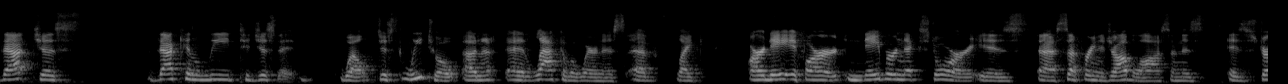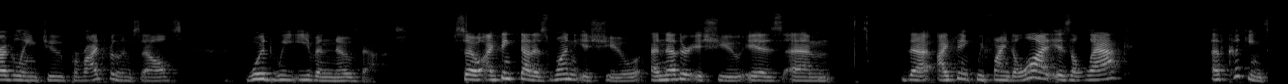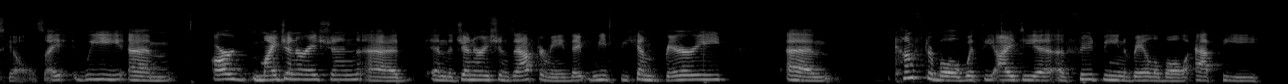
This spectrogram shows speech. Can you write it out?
that just that can lead to just well just lead to a, a, lack of awareness of like our day if our neighbor next door is uh, suffering a job loss and is is struggling to provide for themselves would we even know that so I think that is one issue. Another issue is um, that I think we find a lot is a lack of cooking skills. I we um, our my generation uh, and the generations after me, they we've become very um, comfortable with the idea of food being available at the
